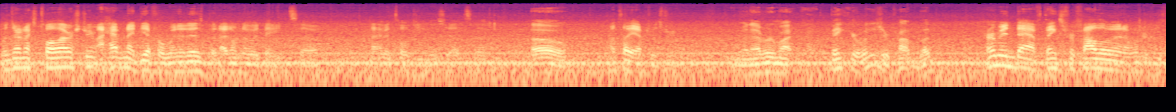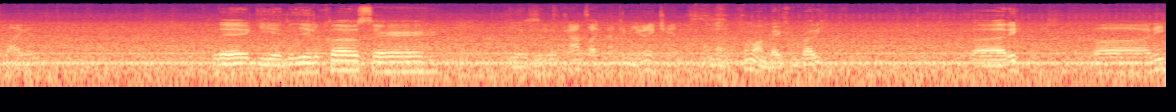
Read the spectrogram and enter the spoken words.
When's our next 12 hour stream? I have an idea for when it is, but I don't know a date, so I haven't told you this yet. So Oh, I'll tell you after the stream. whenever my Baker, what is your problem, bud? Herman Daff, thanks for following. I wonder if he's lagging. Look, get a little closer. Yes, John's like, not giving you any chance. Know. Come on, Baker, buddy. Buddy, Buddy.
